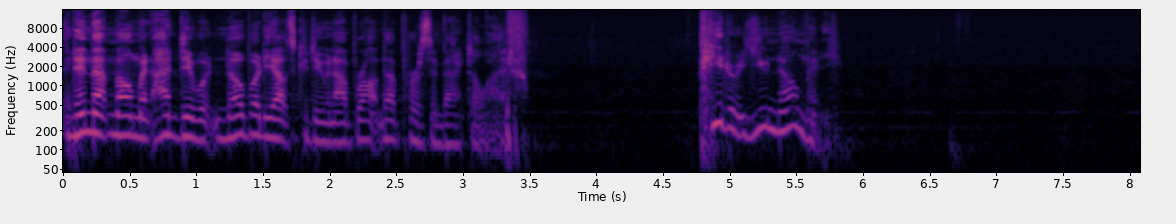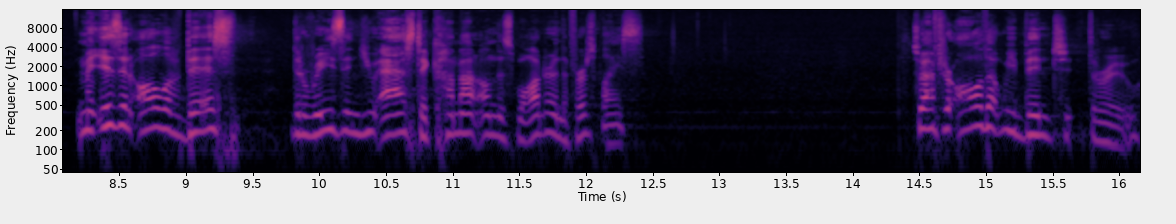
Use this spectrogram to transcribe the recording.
And in that moment, I did what nobody else could do, and I brought that person back to life. Peter, you know me. I mean, isn't all of this the reason you asked to come out on this water in the first place? So, after all that we've been to, through,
